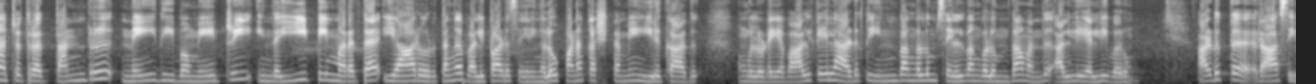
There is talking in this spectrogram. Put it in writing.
நட்சத்திர தன்று நெய் தீபம் ஏற்றி இந்த ஈட்டி மரத்தை யார் ஒருத்தங்க வழிபாடு செய்கிறீங்களோ பண கஷ்டமே இருக்காது. உங்களுடைய வாழ்க்கையில் அடுத்து இன்பங்களும் செல்வங்களும் தான் வந்து அள்ளி அள்ளி வரும். அடுத்த ராசி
